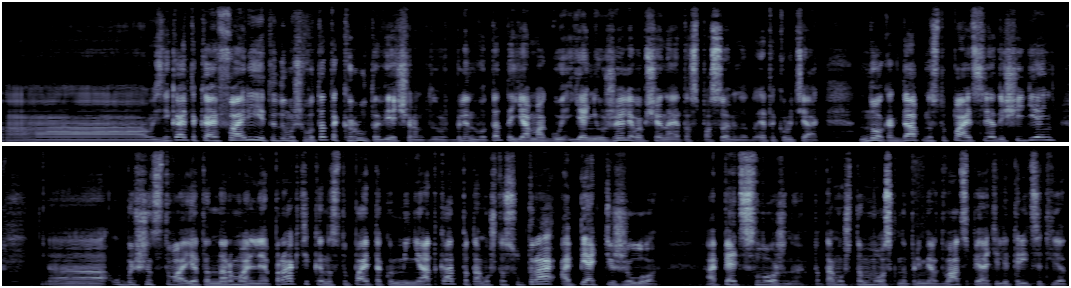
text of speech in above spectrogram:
э, возникает такая эйфория, и ты думаешь, вот это круто вечером, ты думаешь, блин, вот это я могу, я неужели вообще на это способен, это, крутяк. Но когда наступает следующий день, у большинства, и это нормальная практика, наступает такой мини-откат, потому что с утра опять тяжело опять сложно, потому что мозг, например, 25 или 30 лет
